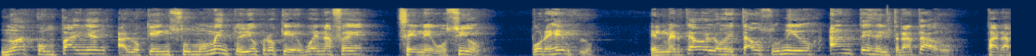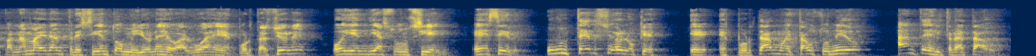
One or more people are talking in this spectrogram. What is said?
no acompañan a lo que en su momento yo creo que de buena fe se negoció. Por ejemplo, el mercado de los Estados Unidos antes del tratado para Panamá eran 300 millones de balboas en exportaciones, hoy en día son 100. Es decir, un tercio de lo que eh, exportamos a Estados Unidos antes del tratado.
